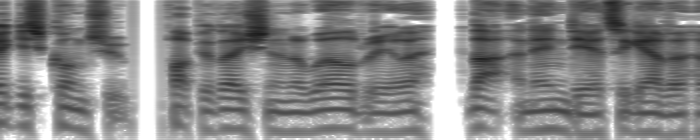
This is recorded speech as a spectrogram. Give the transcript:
biggest country, population in the world, really, that and India together.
